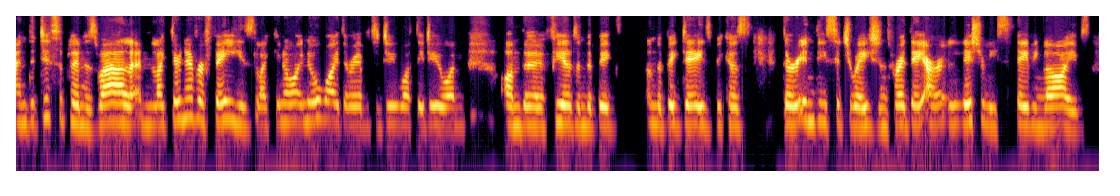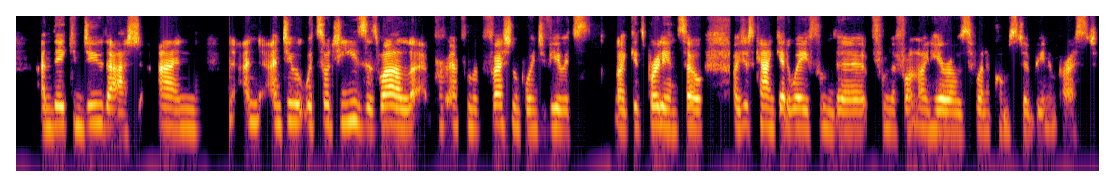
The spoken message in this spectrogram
and the discipline as well and like they're never phased like you know i know why they're able to do what they do on on the field and the big on the big days because they're in these situations where they are literally saving lives and they can do that and and and do it with such ease as well uh, and from a professional point of view it's like it's brilliant. So I just can't get away from the from the frontline heroes when it comes to being impressed.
